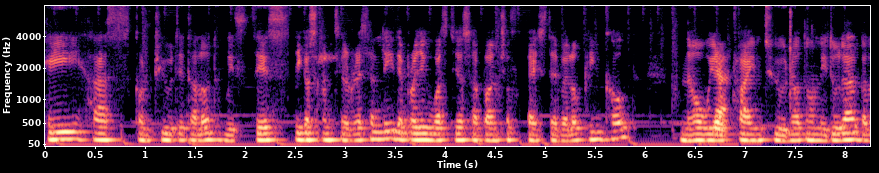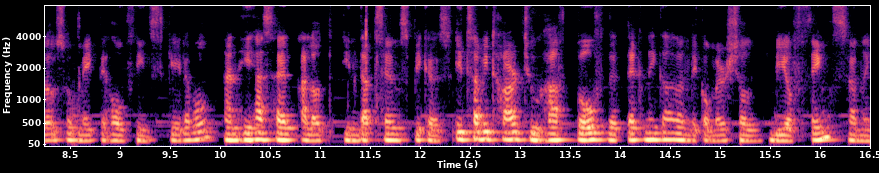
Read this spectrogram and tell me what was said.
he has contributed a lot with this because until recently the project was just a bunch of guys developing code. Now we yeah. are trying to not only do that but also make the whole thing scalable. And he has helped a lot in that sense because it's a bit hard to have both the technical and the commercial view of things. And I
